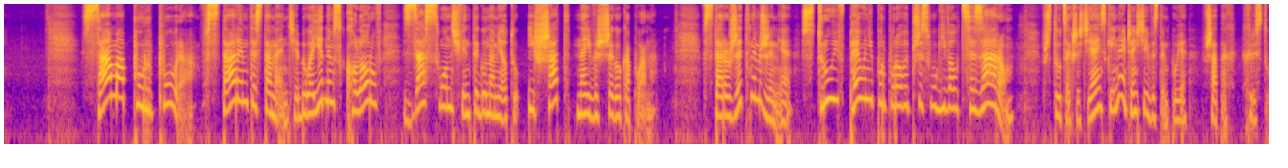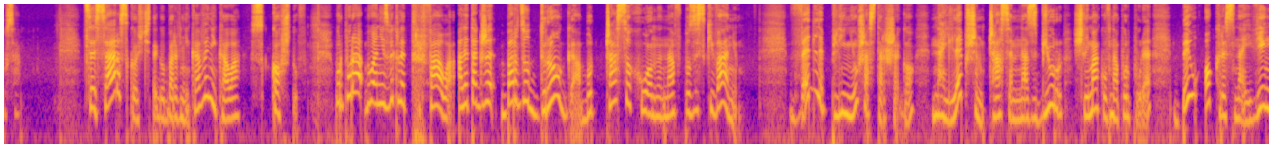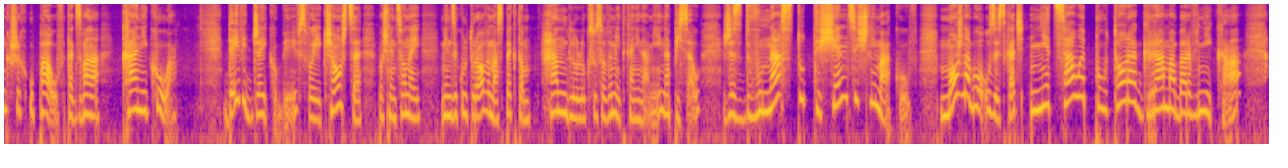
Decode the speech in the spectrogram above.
Sama purpura w Starym Testamencie była jednym z kolorów zasłon świętego namiotu i szat najwyższego kapłana. W starożytnym Rzymie strój w pełni purpurowy przysługiwał Cezarom. W sztuce chrześcijańskiej najczęściej występuje w szatach Chrystusa. Cesarskość tego barwnika wynikała z kosztów. Purpura była niezwykle trwała, ale także bardzo droga, bo czasochłonna w pozyskiwaniu. Wedle Pliniusza Starszego najlepszym czasem na zbiór ślimaków na purpurę był okres największych upałów, tak zwana kanikuła. David Jacoby w swojej książce poświęconej międzykulturowym aspektom handlu luksusowymi tkaninami napisał, że z 12 tysięcy ślimaków można było uzyskać niecałe półtora grama barwnika,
